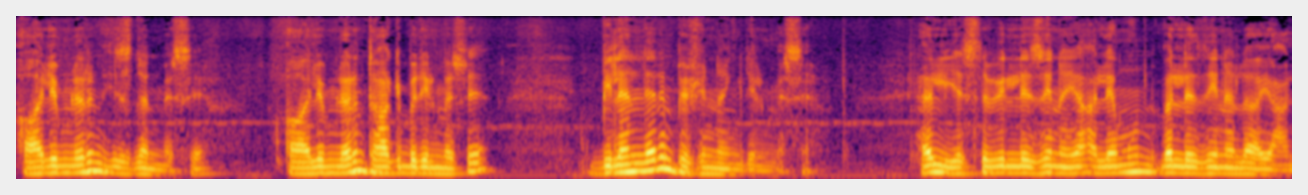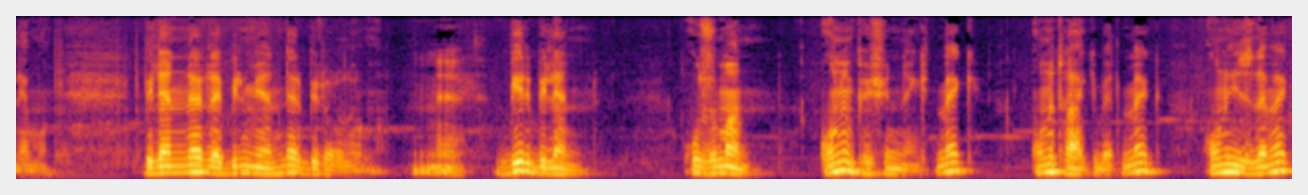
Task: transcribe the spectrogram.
alimlerin izlenmesi, alimlerin takip edilmesi, bilenlerin peşinden gidilmesi. Hel yestevillezine ya'lemun vellezine la ya'lemun. Bilenlerle bilmeyenler bir olur mu? Evet. Bir bilen, uzman, onun peşinden gitmek, onu takip etmek, onu izlemek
